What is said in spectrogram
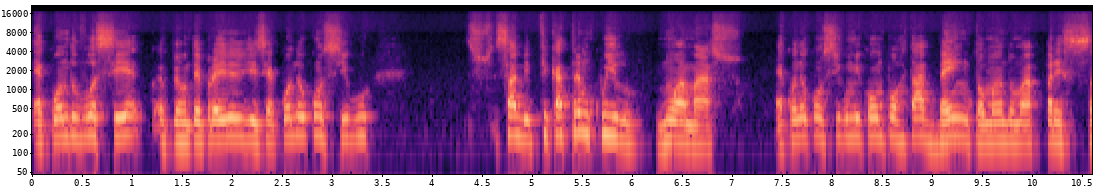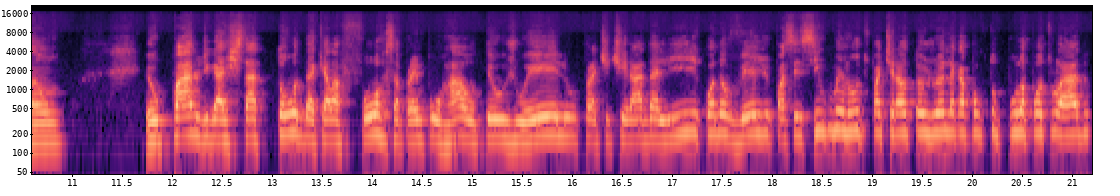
é quando você. Eu perguntei para ele, ele disse: é quando eu consigo, sabe, ficar tranquilo no amasso. É quando eu consigo me comportar bem tomando uma pressão eu paro de gastar toda aquela força para empurrar o teu joelho, para te tirar dali. Quando eu vejo, passei cinco minutos para tirar o teu joelho, daqui a pouco tu pula para outro lado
